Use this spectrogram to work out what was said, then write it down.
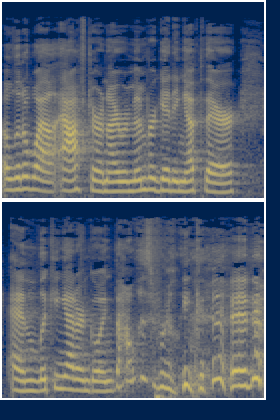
a little while after, and I remember getting up there and looking at her and going, "That was really good."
